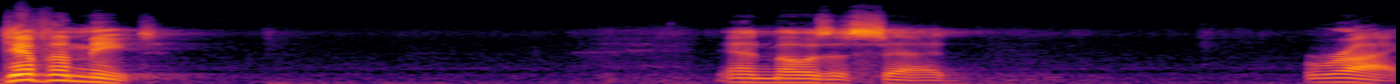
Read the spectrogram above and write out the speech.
Give them meat. And Moses said, Right.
